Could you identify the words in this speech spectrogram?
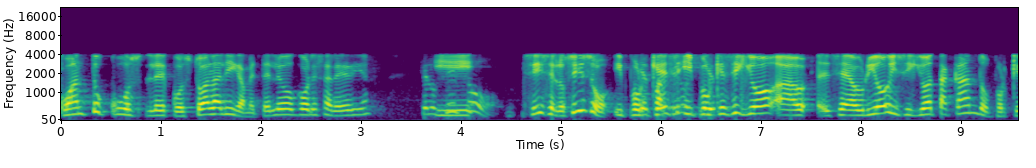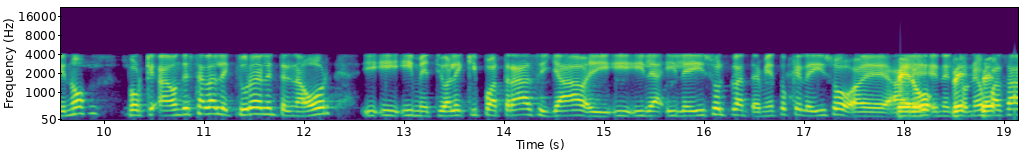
¿Cuánto cos- le costó a la liga meterle dos goles a Heredia? Se los y hizo. sí se los hizo y Y por el qué partido- y por qué siguió a- se abrió y siguió atacando por qué no porque a dónde está la lectura del entrenador y, y, y metió al equipo atrás y ya y, y, y le, y le hizo el planteamiento que le hizo eh, a- en el pe- torneo pe- pasado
